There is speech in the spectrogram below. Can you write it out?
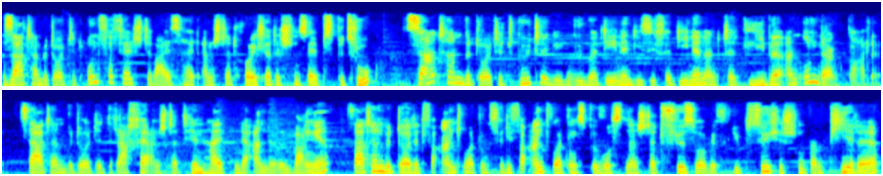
Satan bedeutet unverfälschte Weisheit anstatt heuchlerischen Selbstbetrug. Satan bedeutet Güte gegenüber denen, die sie verdienen, anstatt Liebe an Undankbare. Satan bedeutet Rache anstatt Hinhalten der anderen Wange. Satan bedeutet Verantwortung für die Verantwortungsbewussten anstatt Fürsorge für die psychischen Vampire.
